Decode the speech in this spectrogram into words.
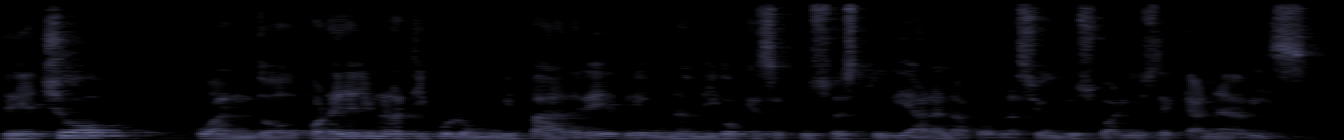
De hecho, cuando por ahí hay un artículo muy padre de un amigo que se puso a estudiar a la población de usuarios de cannabis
